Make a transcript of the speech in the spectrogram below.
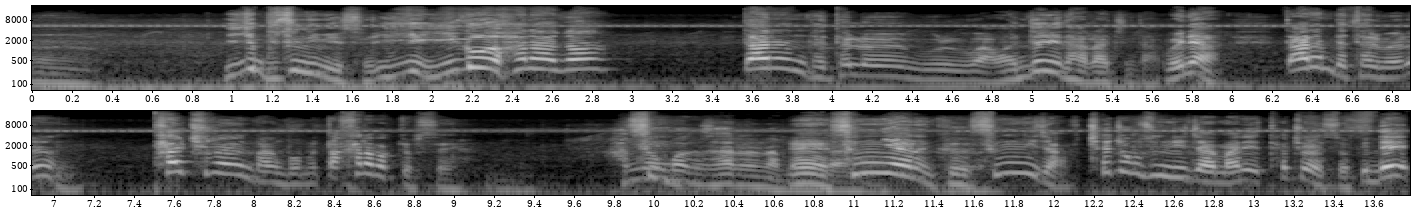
예. 이게 무슨 의미 있어요? 이게 이거 하나가 다른 배틀로얄물과 완전히 달라진다. 왜냐? 다른 배틀로얄은 탈출하는 방법은 딱 하나밖에 없어요. 한 승- 명만 살아남는다. 예, 승리하는 그 승리자, 최종 승리자만이 탈출했어. 근데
